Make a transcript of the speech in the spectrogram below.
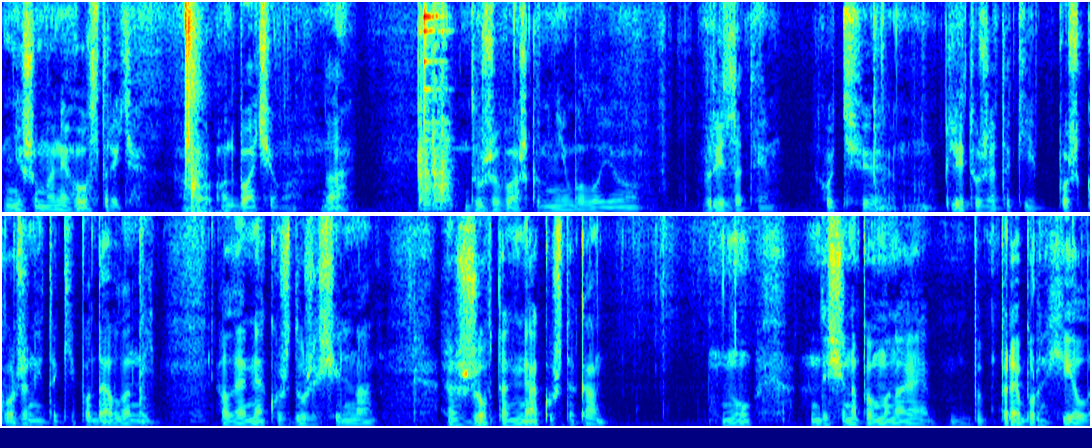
Ніж у мене гострить, але от бачимо, да? Дуже важко мені було його врізати. Хоч е, плід уже такий пошкоджений, такий подавлений, але м'якуш дуже щільна. Жовта м'якуш така, ну, дещо напоминає Бреборн Хіл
